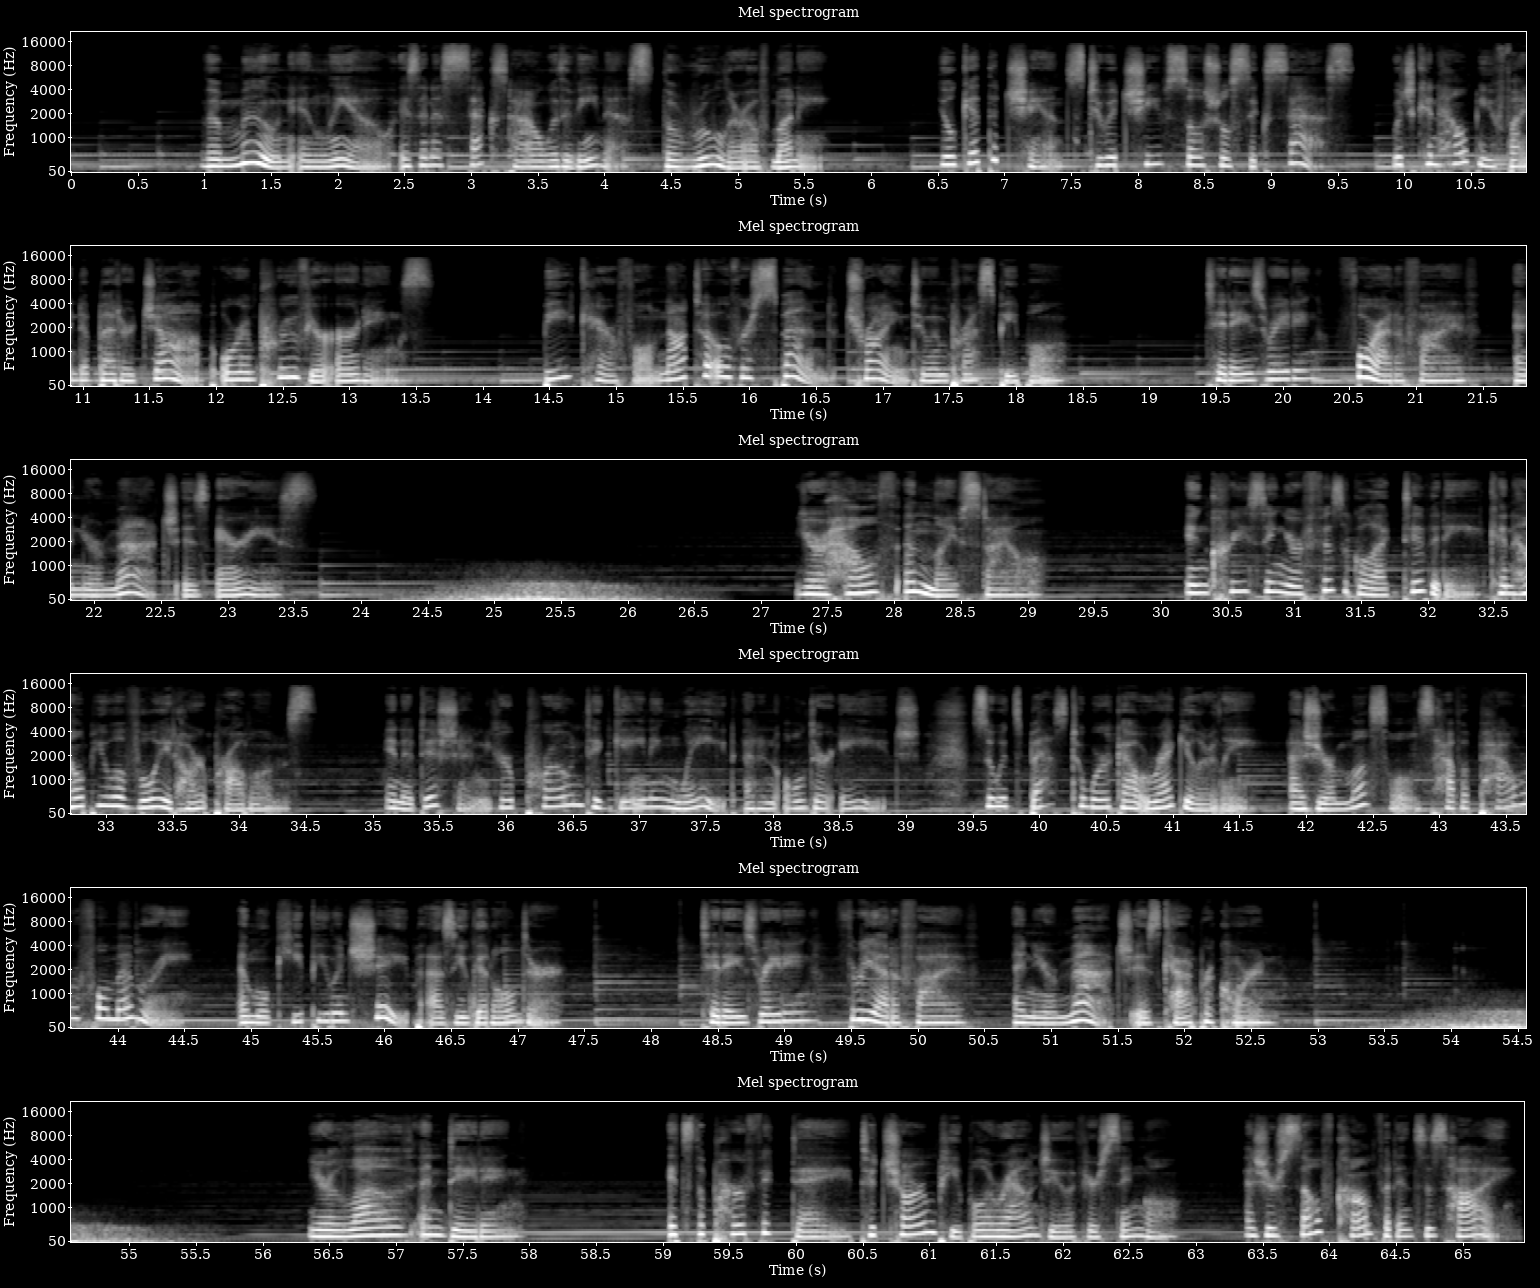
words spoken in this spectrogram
The moon in Leo is in a sextile with Venus, the ruler of money. You'll get the chance to achieve social success, which can help you find a better job or improve your earnings. Be careful not to overspend trying to impress people. Today's rating 4 out of 5, and your match is Aries. Your health and lifestyle. Increasing your physical activity can help you avoid heart problems. In addition, you're prone to gaining weight at an older age, so it's best to work out regularly as your muscles have a powerful memory and will keep you in shape as you get older. Today's rating 3 out of 5, and your match is Capricorn. Your love and dating. It's the perfect day to charm people around you if you're single, as your self confidence is high.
